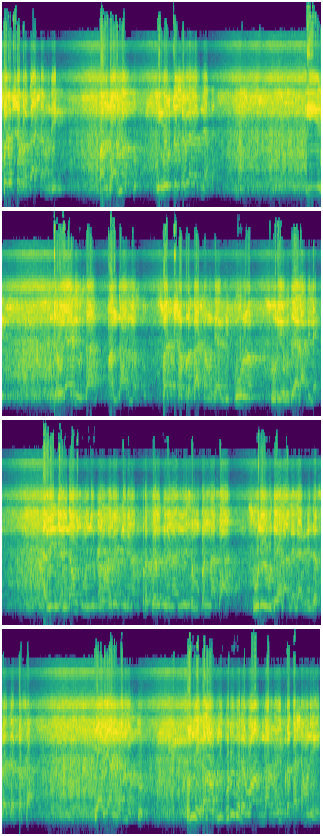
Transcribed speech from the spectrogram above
स्वच्छ प्रकाशामध्ये अंधार नसतो. ही गोष्ट सगळ्याला ज्ञात आहे. की ढवळ्या दिवसा अंधार नसतो. स्वच्छ प्रकाशामध्ये अगदी पूर्ण सूर्य उदयाला आलेला आहे. अगदी चंडांश म्हणजे प्रखर किरण प्रखर किरणांनी संपन्न असा सूर्य उदयाला आलेला अगदी जसाच्या तसा. यावेळी अंधार नसतो. म्हणून एकाला वाटलं बरोबर आहे व अंधार नाही प्रकाशामध्ये.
